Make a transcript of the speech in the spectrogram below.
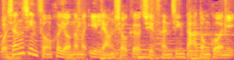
我相信总会有那么一两首歌曲曾经打动过你。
